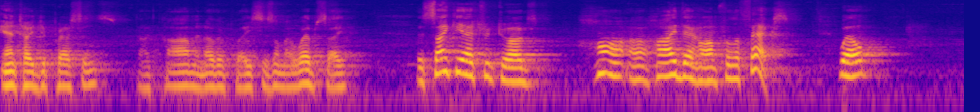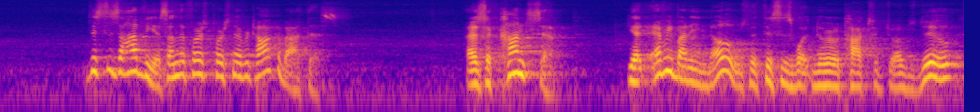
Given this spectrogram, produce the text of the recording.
antidepressants.com and other places on my website, that psychiatric drugs uh, hide their harmful effects. Well, this is obvious. I'm the first person to ever talk about this as a concept. Yet everybody knows that this is what neurotoxic drugs do.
